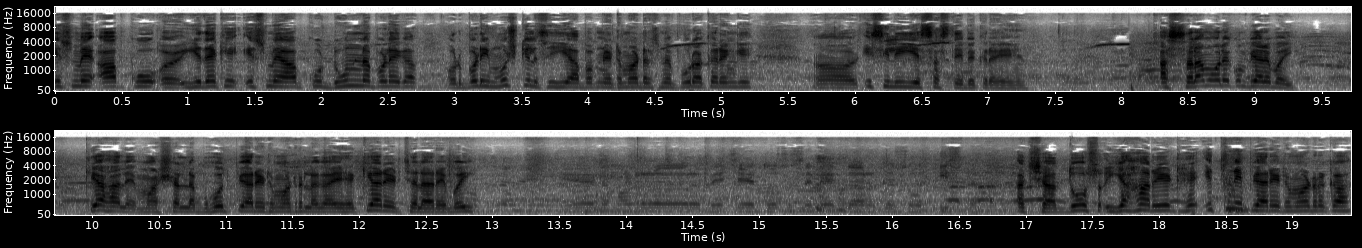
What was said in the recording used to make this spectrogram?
इसमें आपको ये देखें इसमें आपको ढूंढना पड़ेगा और बड़ी मुश्किल से ही आप अपने टमाटर इसमें पूरा करेंगे इसीलिए ये सस्ते बिक रहे हैं। असलम प्यारे भाई। क्या हाल है? माशाल्लाह बहुत प्यारे टमाटर लगाए हैं। क्या रेट चला रहे भाई? बेचे 200 से लेकर 230 तक। अच्छा 200 यहाँ रेट है इतने प्यारे टमाटर का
